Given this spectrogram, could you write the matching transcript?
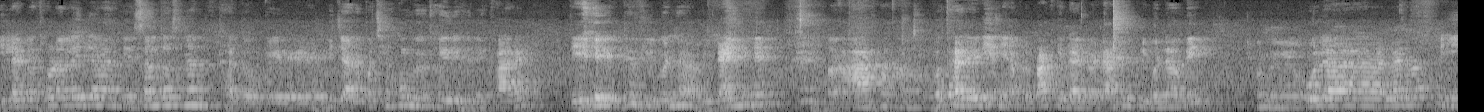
એ લાડવા થોડા લઈ જવાના તે સંતોષ ના થતો કે બિચારો પછી હું થઈ રહ્યું ને ખાય તે ઢેફલી બનાવવી ટાઈમ છે. આ વધારે રહીએ ને આપણે પાકી લાડવા આ ઢેફલી બનાવવી. ઓલા લાડવા એ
